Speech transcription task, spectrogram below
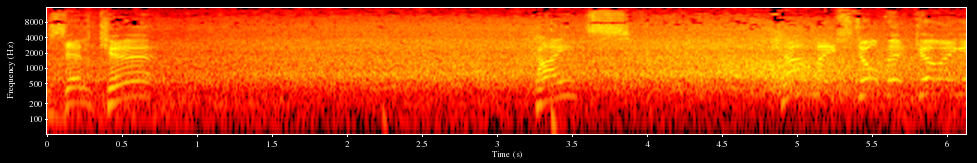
Zelke. Kainz. Can they stop it going in?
